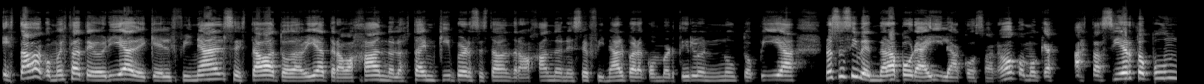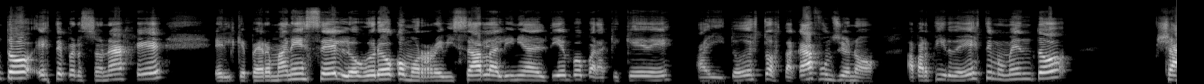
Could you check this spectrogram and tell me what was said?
estaba como esta teoría de que el final se estaba todavía trabajando, los timekeepers estaban trabajando en ese final para convertirlo en una utopía. No sé si vendrá por ahí la cosa, ¿no? Como que hasta cierto punto este personaje, el que permanece, logró como revisar la línea del tiempo para que quede ahí. Todo esto hasta acá funcionó. A partir de este momento ya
